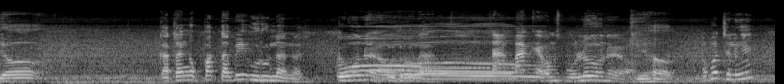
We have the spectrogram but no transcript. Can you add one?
Yo kadang ngepak tapi urunan Mas. Oh, ngono. Urunan. Sak pak ya wong 10 ngono ya. Yo. Apa jenenge?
